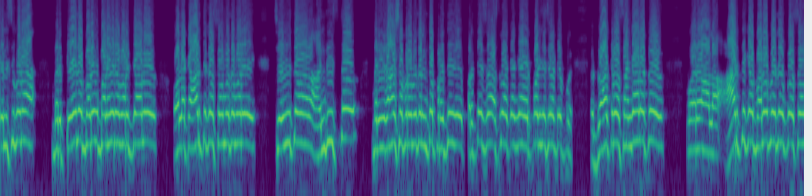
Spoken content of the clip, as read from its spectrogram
తెలిసి కూడా మరి పేద బరువు బలహీన వర్గాలు వాళ్ళకి ఆర్థిక స్తోమత మరి చెవితో అందిస్తూ మరి ఈ రాష్ట్ర ప్రభుత్వం ఎంతో ప్రతి ప్రతిష్టాత్మకంగా ఏర్పాటు చేసినటువంటి డ్వాక్రా సంఘాలకు మరి వాళ్ళ ఆర్థిక బలోపేతం కోసం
